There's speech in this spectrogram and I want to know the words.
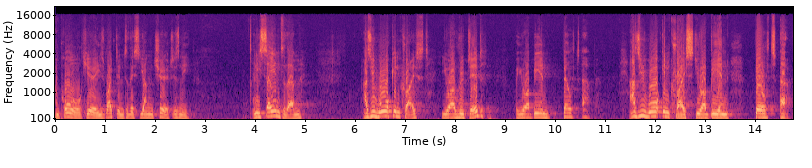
And Paul here, he's writing to this young church, isn't he? And he's saying to them, as you walk in Christ, you are rooted, but you are being built up. As you walk in Christ, you are being built up.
